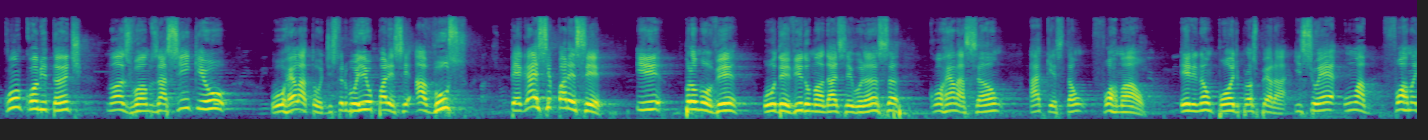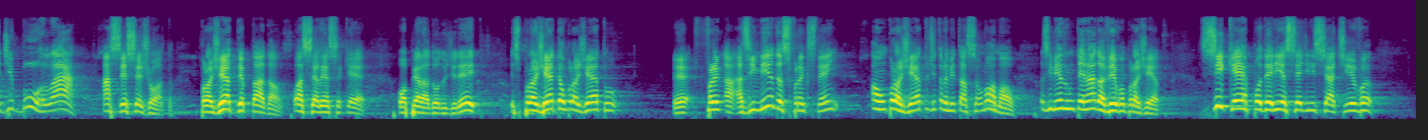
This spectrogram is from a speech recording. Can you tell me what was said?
concomitante, nós vamos, assim que o, o relator distribuir o parecer avulso, pegar esse parecer e promover o devido mandado de segurança com relação à questão formal ele não pode prosperar. Isso é uma forma de burlar a CCJ. Projeto, deputado Alves, a excelência que é operador do direito, esse projeto é um projeto, é, as emendas Frankenstein a um projeto de tramitação normal. As emendas não têm nada a ver com o projeto. Sequer poderia ser de iniciativa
